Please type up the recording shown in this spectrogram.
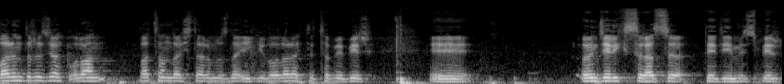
barındıracak olan vatandaşlarımızla ilgili olarak da tabii bir e, öncelik sırası dediğimiz bir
